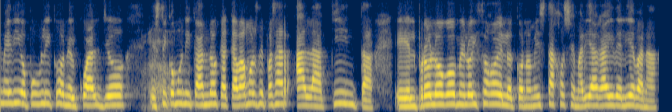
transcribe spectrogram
medio público en el cual yo estoy comunicando que acabamos de pasar a la quinta. El prólogo me lo hizo el economista José María Gay de Liébana,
